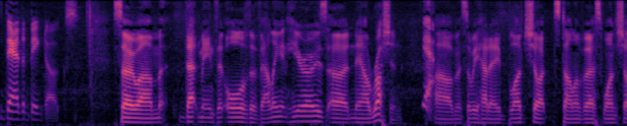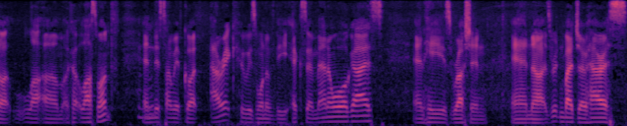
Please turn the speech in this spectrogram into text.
they're the big dogs. So um, that means that all of the Valiant heroes are now Russian. Yeah. Um, and so we had a Bloodshot Stalinverse one shot la- um, last month, Mm-hmm. and this time we've got Arik, who is one of the X-O Manowar guys, and he is Russian. And uh, it's written by Joe Harris,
